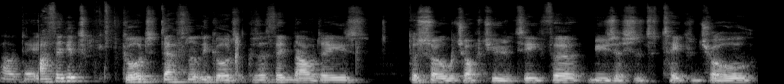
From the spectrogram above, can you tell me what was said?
out there? I think it's good, definitely good, because I think nowadays there's so much opportunity for musicians to take control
